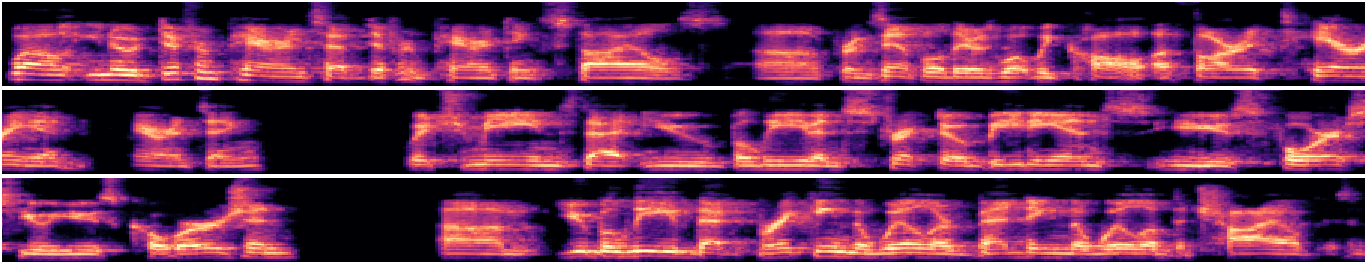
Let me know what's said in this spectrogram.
well, you know, different parents have different parenting styles. Uh, for example, there's what we call authoritarian parenting, which means that you believe in strict obedience, you use force, you use coercion. Um, you believe that breaking the will or bending the will of the child is an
